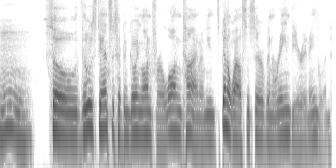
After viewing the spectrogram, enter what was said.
Mm. So those dances have been going on for a long time. I mean, it's been a while since there have been reindeer in England.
